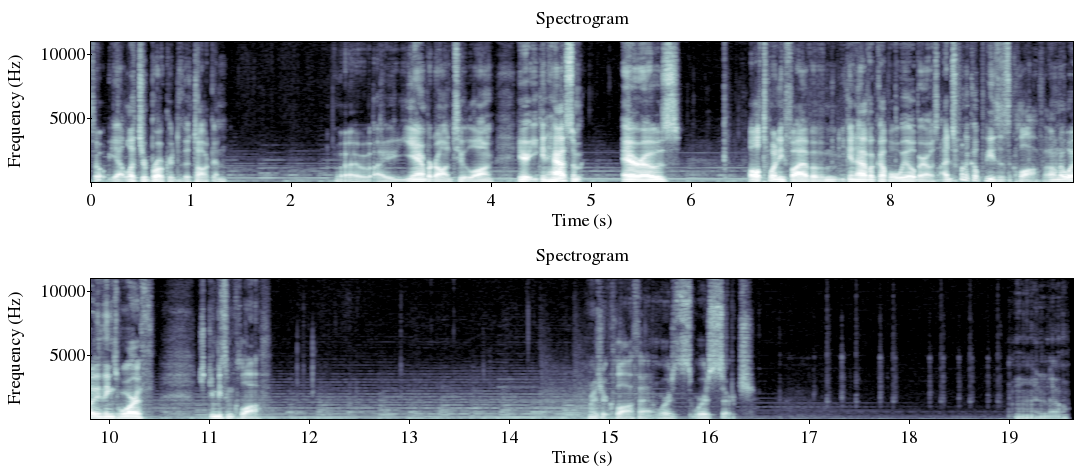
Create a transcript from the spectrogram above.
So, yeah, let your broker do the talking. I, I yammered on too long. Here, you can have some arrows. All 25 of them. You can have a couple wheelbarrows. I just want a couple pieces of cloth. I don't know what anything's worth. Just give me some cloth. Where's your cloth at? Where's where's search? I don't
